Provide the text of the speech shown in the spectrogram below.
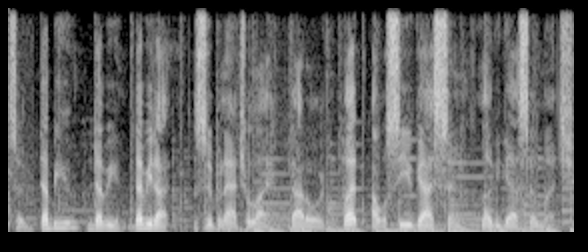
So www.thesupernaturallife.org. But I will see you guys soon. Love you guys so much.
